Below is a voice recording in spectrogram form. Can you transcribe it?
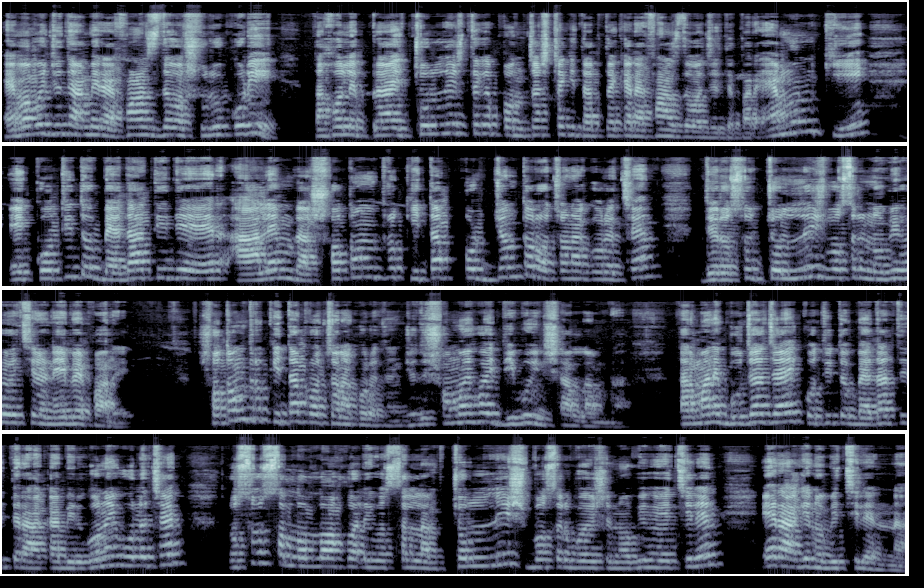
এভাবে যদি আমি রেফারেন্স দেওয়া শুরু করি তাহলে প্রায় চল্লিশ থেকে পঞ্চাশটা কিতাব থেকে রেফারেন্স দেওয়া যেতে পারে। এমনকি এই কথিত বেদাতিদের আলেমরা স্বতন্ত্র কিতাব পর্যন্ত রচনা করেছেন যে রসুল চল্লিশ বছরে নবী হয়েছিলেন এ ব্যাপারে। স্বতন্ত্র কিতাব রচনা করেছেন। যদি সময় হয় দিব ইনশাল্লাহ আমরা। তার মানে বোঝা যায় কথিত বেদাতিতের আকাবির গণই বলেছেন রসুল সাল্লাহ আলী ওসাল্লাম চল্লিশ বছর বয়সে নবী হয়েছিলেন এর আগে নবী ছিলেন না।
